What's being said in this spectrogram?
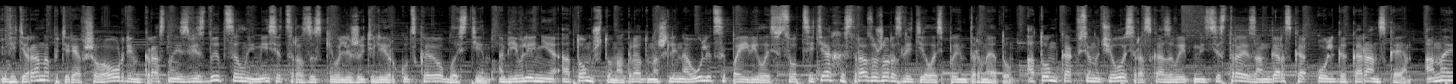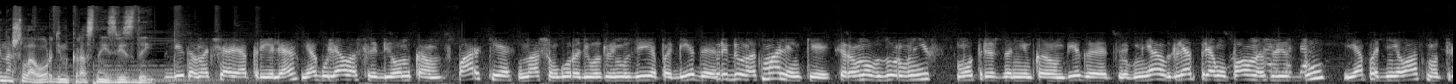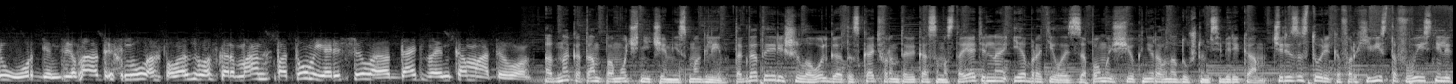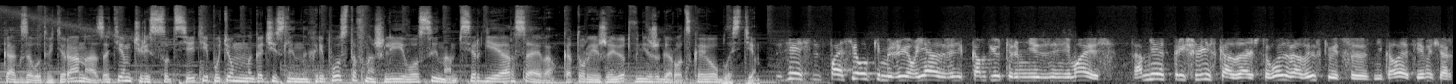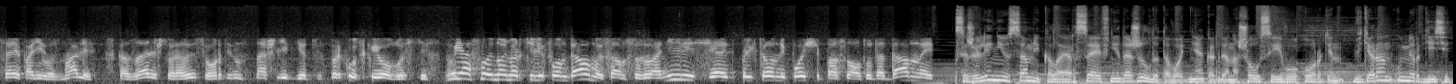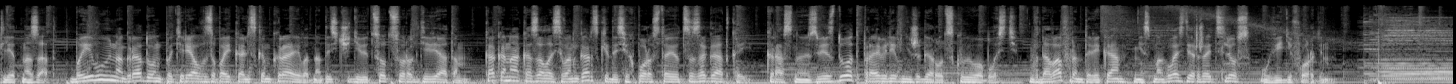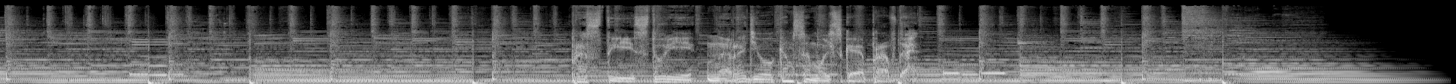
Ветерана, потерявшего орден Красной Звезды, целый месяц разыскивали жители Иркутской области. Объявление о том, что награду нашли на улице, появилось в соцсетях и сразу же разлетелось по интернету. О том, как все началось, рассказывает медсестра из Ангарска Ольга Каранская. Она и нашла орден Красной Звезды. Где-то в начале апреля я гуляла с ребенком в парке в нашем городе возле Музея Победы. Ребенок маленький, все равно взор вниз смотришь за ним, когда он бегает. У меня взгляд прям упал на звезду. Я подняла, смотрю, орден. Взяла, отряхнула, положила в карман. Потом я решила отдать военкомат его. Однако там помочь ничем не смогли. Тогда-то и решила Ольга отыскать фронтовика самостоятельно и обратилась за помощью к неравнодушным сибирякам. Через историков-архивистов выяснили, как зовут ветерана, а затем через соцсети путем многочисленных репостов нашли его сына, Сергея Арсаева, который живет в Нижегородской области. Здесь в поселке мы живем, я компьютером не занимаюсь. А мне пришли, сказали, что вот разыскивается Николай Ефимович Арсаев, они его знали, сказали, что разыскивается орден нашли где-то в Иркутской области. Ну, я свой номер телефона дал, мы сам созвонились, я по электронной почте послал туда данные. К сожалению, сам Николай Арсаев не дожил до того дня, когда нашелся его орден. Ветеран умер 10 лет назад. Боевую награду он потерял в Забайкальском крае в 1949-м. Как она оказалась в Ангарске, до сих пор остается загадкой. Красную звезду отправили в Нижегородскую область. Вдова фронтовика не смогла сдержать слез, увидев орден. Простые истории на радио «Комсомольская правда».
